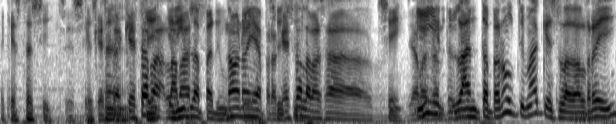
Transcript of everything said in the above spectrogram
aquesta sí. Sí, sí, aquesta, aquesta, he- la, he la dit vas... la penúltima. no, no, ja, però Sí, aquesta sí. la vas a... Sí, ja i l'antepenúltima, que és la del rei,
